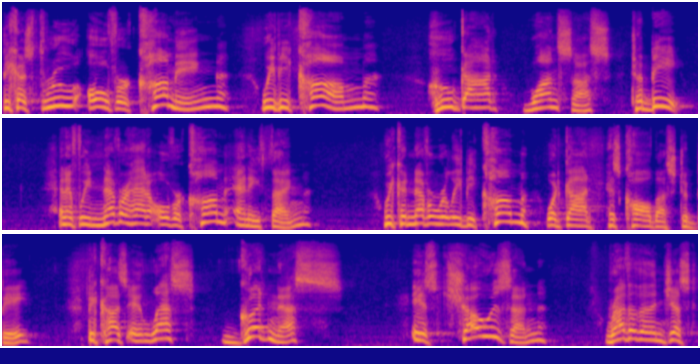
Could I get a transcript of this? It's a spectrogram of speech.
because through overcoming, we become who God wants us to be. And if we never had to overcome anything, we could never really become what God has called us to be because unless goodness is chosen rather than just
